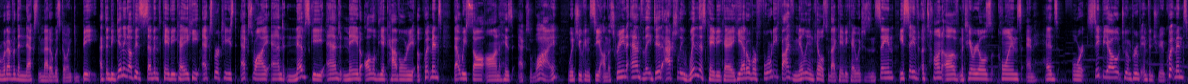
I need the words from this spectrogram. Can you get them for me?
for whatever the next meta was going to be. At the beginning of his seventh kvk he expertised XY and Nevsky and made all of the cavalry equipment that we saw on his XY which you can see on the screen and they did actually win this kvk he had over 45 million kills for that kvk which is insane. He saved a ton of materials coins and heads for Scipio to improve infantry equipment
